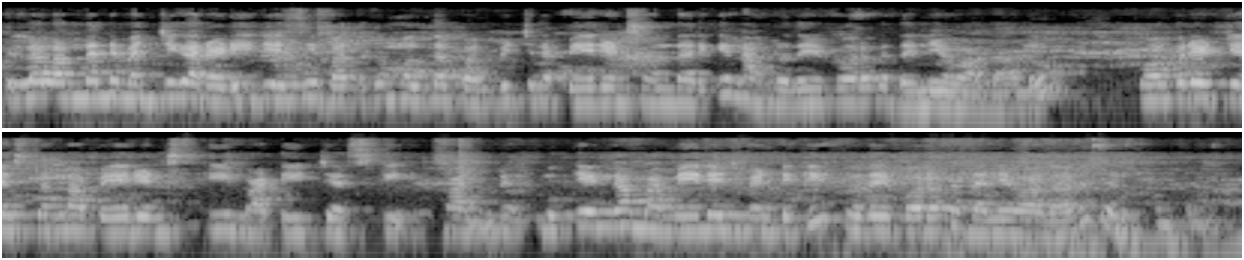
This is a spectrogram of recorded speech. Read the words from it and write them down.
పిల్లలందరినీ మంచిగా రెడీ చేసి బతుకమ్మలతో పంపించిన పేరెంట్స్ అందరికీ నా హృదయపూర్వక ధన్యవాదాలు. కోఆపరేట్ చేస్తున్న పేరెంట్స్కి మా టీచర్స్కి ముఖ్యంగా మా మేనేజ్మెంట్కి హృదయపూర్వక ధన్యవాదాలు తెలుపుకుంటున్నాను.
